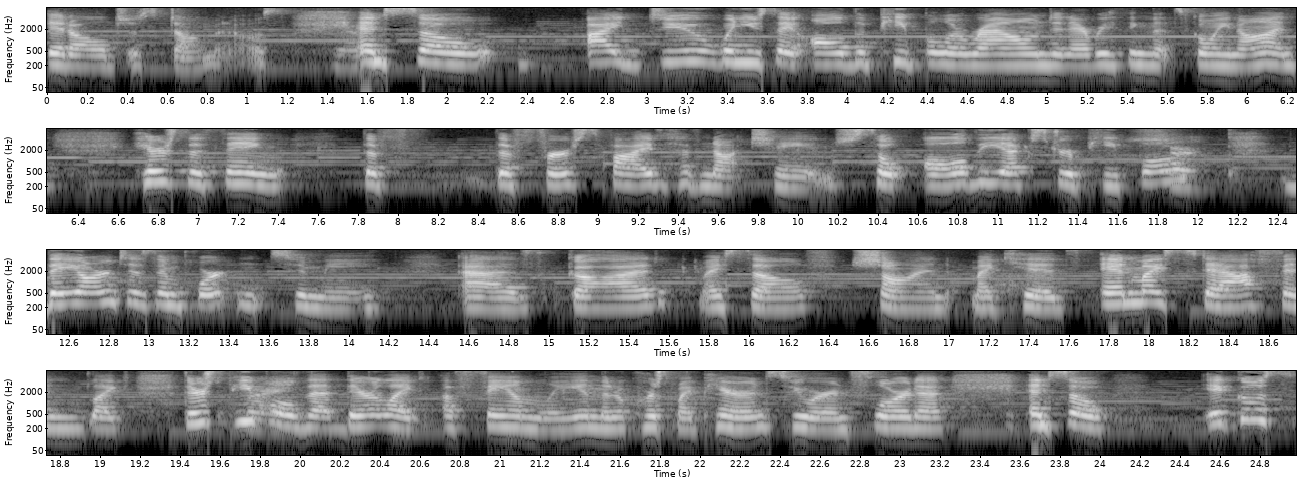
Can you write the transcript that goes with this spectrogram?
it all just dominoes. Yeah. And so I do, when you say all the people around and everything that's going on, here's the thing the the first five have not changed. So all the extra people, sure. they aren't as important to me as God, myself, Sean, my kids, and my staff. And like, there's people right. that they're like a family. And then, of course, my parents who are in Florida. And so it goes,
